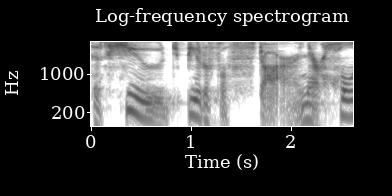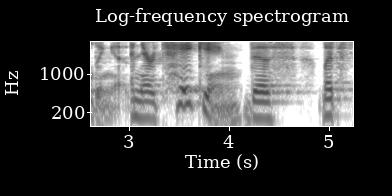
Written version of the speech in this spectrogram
this huge, beautiful star and they're holding it and they're taking this, let's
